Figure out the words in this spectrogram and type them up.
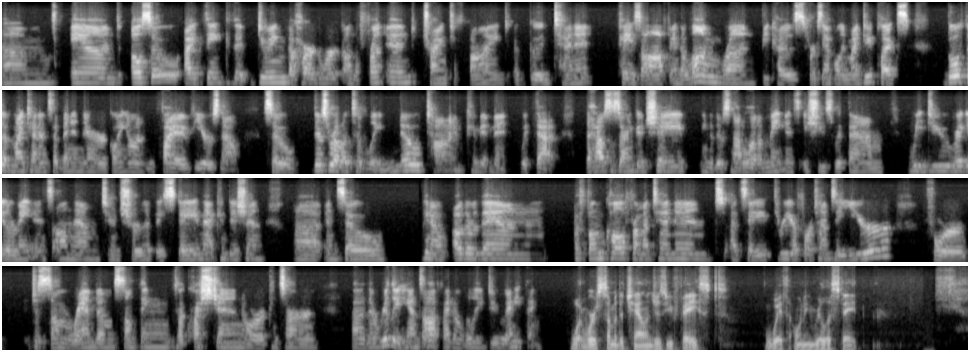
Um, and also, I think that doing the hard work on the front end, trying to find a good tenant, pays off in the long run because, for example, in my duplex, both of my tenants have been in there going on five years now. So there's relatively no time commitment with that. The houses are in good shape. You know, there's not a lot of maintenance issues with them. We do regular maintenance on them to ensure that they stay in that condition. Uh, and so, you know, other than a phone call from a tenant, I'd say three or four times a year for just some random something, a question or a concern. Uh, they're really hands off. I don't really do anything. What were some of the challenges you faced with owning real estate?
